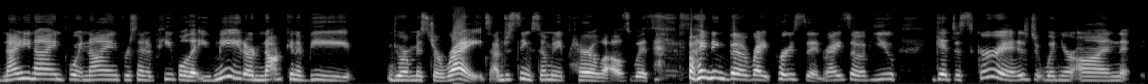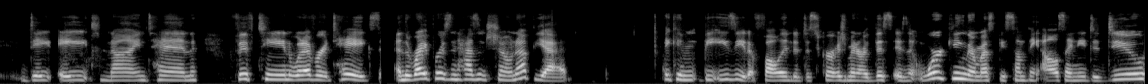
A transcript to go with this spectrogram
99.9% of people that you meet are not going to be your Mr. Right. I'm just seeing so many parallels with finding the right person, right? So if you get discouraged when you're on date 8, 9, 10, 15, whatever it takes, and the right person hasn't shown up yet, it can be easy to fall into discouragement or this isn't working. There must be something else I need to do.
